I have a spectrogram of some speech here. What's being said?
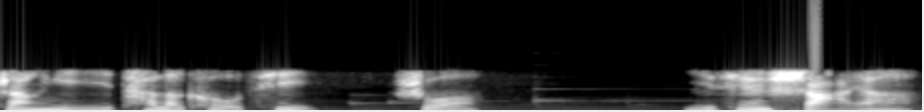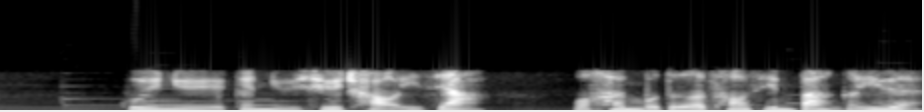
张姨叹了口气，说：“以前傻呀，闺女跟女婿吵一架，我恨不得操心半个月。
